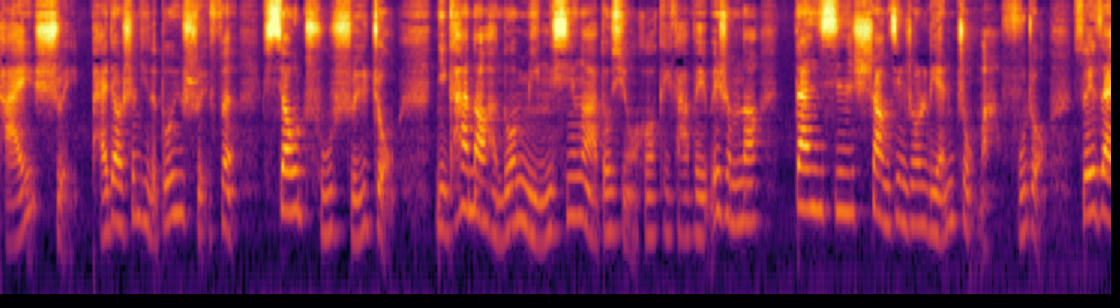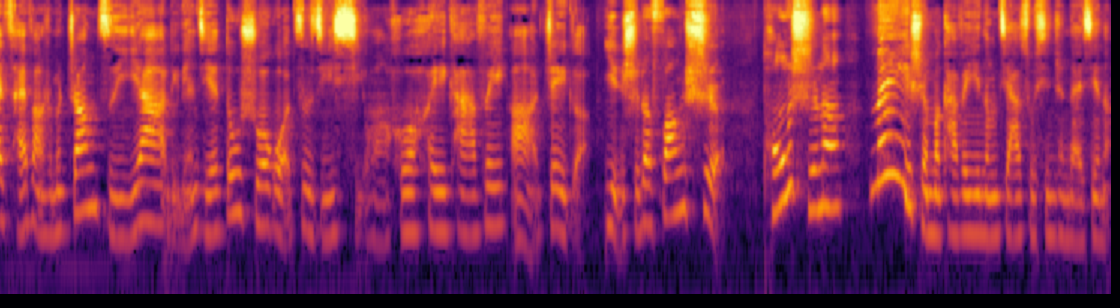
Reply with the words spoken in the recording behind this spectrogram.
排水，排掉身体的多余水分，消除水肿。你看到很多明星啊，都喜欢喝黑咖啡，为什么呢？担心上镜时候脸肿嘛，浮肿。所以在采访什么章子怡啊、李连杰都说过自己喜欢喝黑咖啡啊，这个饮食的方式。同时呢，为什么咖啡因能加速新陈代谢呢？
